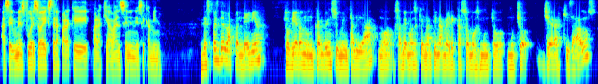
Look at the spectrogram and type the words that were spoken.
hacer un esfuerzo extra para que, para que avancen en ese camino? Después de la pandemia, tuvieron un cambio en su mentalidad, ¿no? Sabemos que en Latinoamérica somos mucho, mucho jerarquizados,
